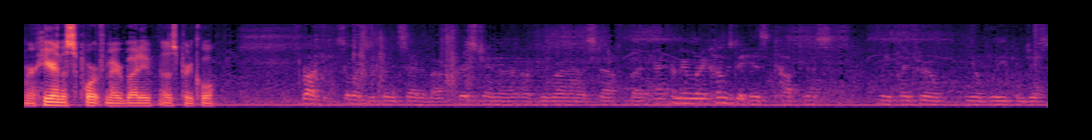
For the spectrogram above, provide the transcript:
or hearing the support from everybody. That was pretty cool. Brock, so much has been said about Christian. I don't know if you run out of stuff, but I mean, when it comes to his toughness, when he played through the oblique and just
